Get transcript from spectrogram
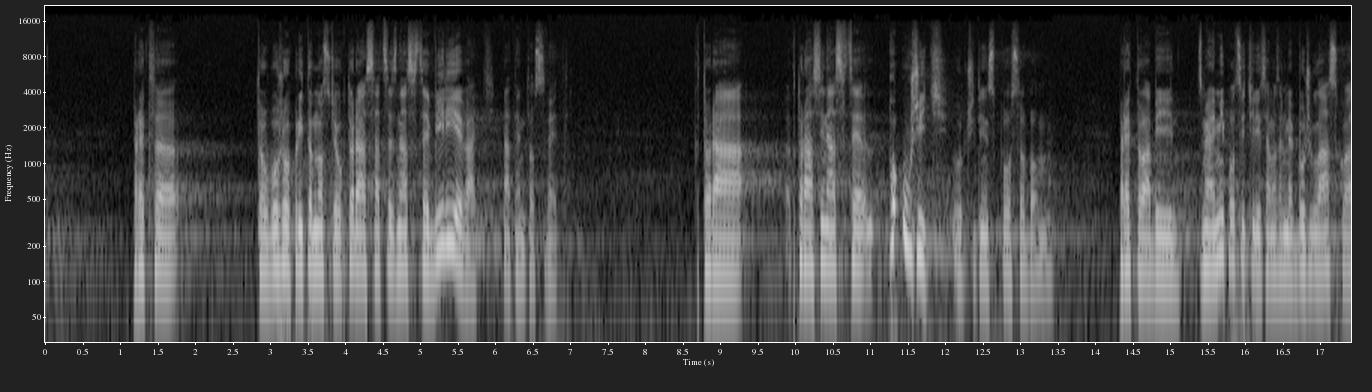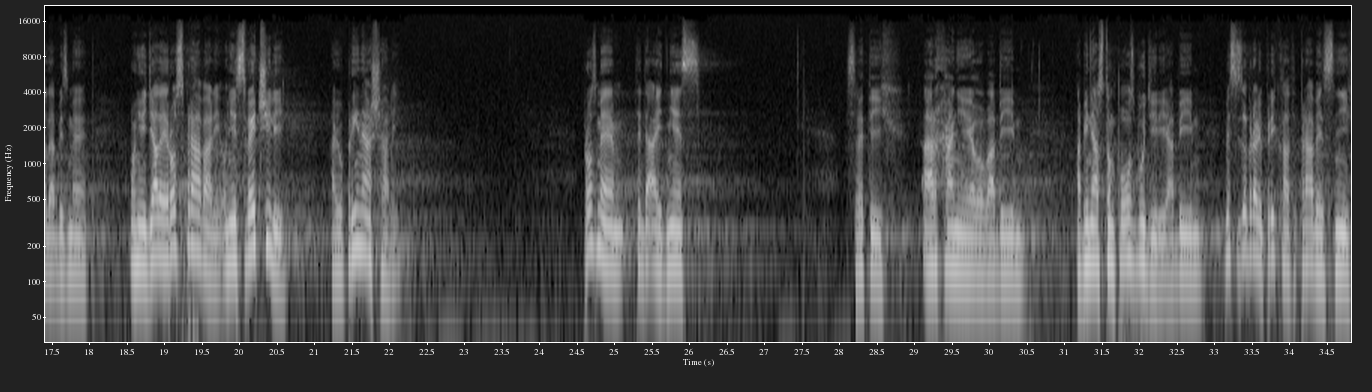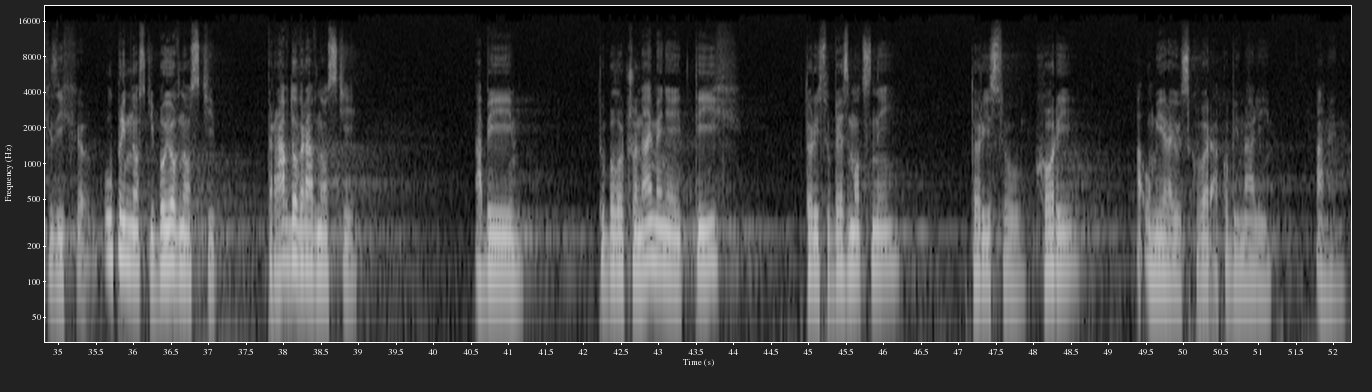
Pred tou Božou prítomnosťou, ktorá sa cez nás chce vylievať na tento svet. Ktorá ktorá si nás chce použiť určitým spôsobom. Preto, aby sme aj my pocitili samozrejme Božiu lásku, ale aby sme o nej ďalej rozprávali, o nej svedčili a ju prinášali. Prosme teda aj dnes svetých archanielov, aby, aby nás tom pozbudili, aby sme si zobrali príklad práve z nich, z ich úprimnosti, bojovnosti, pravdovravnosti, aby tu bolo čo najmenej tých, ktorí sú bezmocní, ktorí sú chorí a umierajú skôr, ako by mali. Amen.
